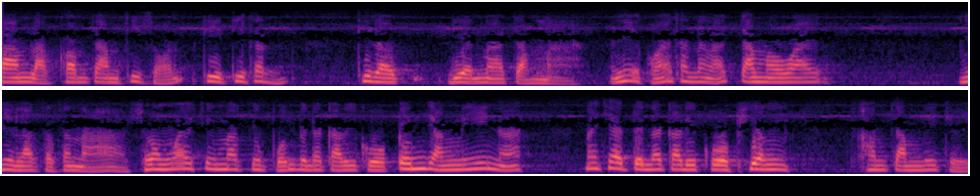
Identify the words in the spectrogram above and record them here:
ตามหลักความจำที่สอนที่ที่ท่านที่เราเรียนมาจำมา อันนี้ขอให้ท่านทั้งหลายจำเอาไว้ นี่หลักศาสนาทรงไว้ซึ่งมรรคผลเป็นอาการิโกเป็นอย่างนี้นะไม่ใช่เป็นอาการิโกเพียงคำจำนี้เฉย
